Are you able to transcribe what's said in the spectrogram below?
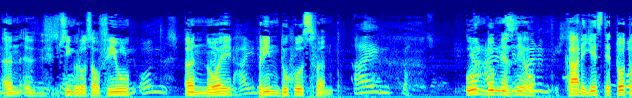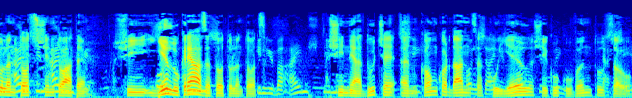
în singurul său Fiu, în noi, prin Duhul Sfânt. Un Dumnezeu care este totul în toți și în toate și El lucrează totul în toți in Übereinstimmung și ne aduce în concordanță cu El și cu cuvântul Său.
